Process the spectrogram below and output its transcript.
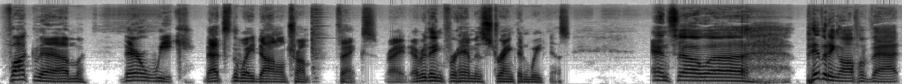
Fuck them they're weak. That's the way Donald Trump thinks, right? Everything for him is strength and weakness. And so, uh, pivoting off of that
